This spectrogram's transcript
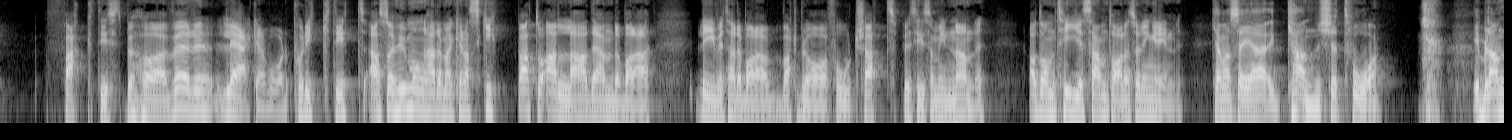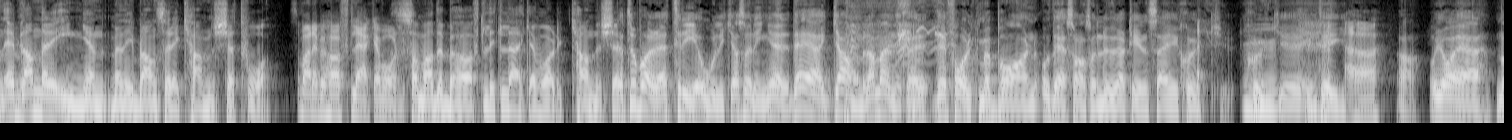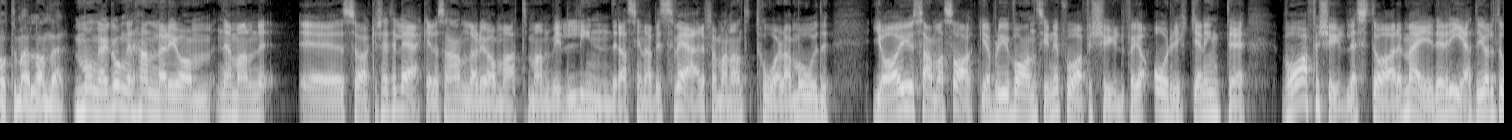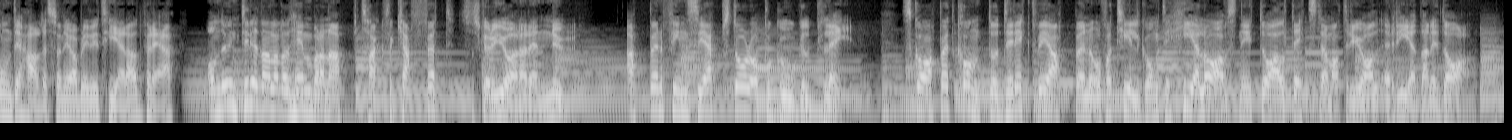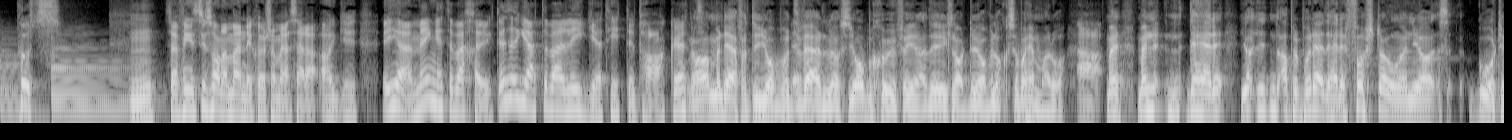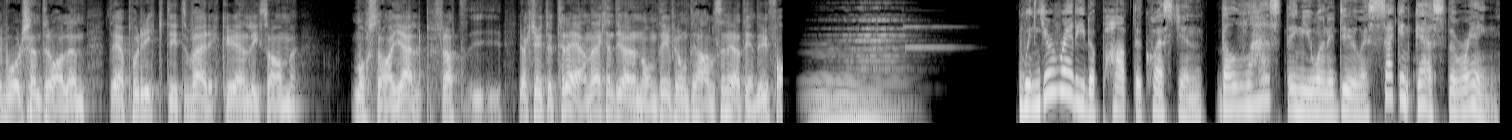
faktiskt behöver läkarvård på riktigt. Alltså hur många hade man kunnat skippat och alla hade ändå bara, livet hade bara varit bra och fortsatt precis som innan. Av de tio samtalen som ringer in. Kan man säga kanske två? Ibland, ibland är det ingen, men ibland så är det kanske två. Som hade behövt läkarvård. Som hade behövt lite läkarvård, kanske. Jag tror bara det är tre olika som ringer. Det är gamla människor, det är folk med barn och det är sådana som lurar till sig sjuk, sjukintyg. Ja. Ja. Och jag är något emellan där. Många gånger handlar det ju om, när man eh, söker sig till läkare, så handlar det om att man vill lindra sina besvär, för man har inte tålamod. Jag är ju samma sak. Jag blir ju vansinnig på att vara förkyld, för jag orkar inte vara förkyld. Det stör mig. Det retar gör lite ont i halsen och jag blir irriterad på det. Om du inte redan laddat hem vår app Tack för kaffet så ska du göra det nu. Appen finns i App Store och på Google Play. Skapa ett konto direkt via appen och få tillgång till hela avsnitt och allt extra material redan idag. Puss! Sen finns det ju sådana människor som är så här, "Ah, det gör mig inget att vara sjuk, det är så gött att bara ligga och titta i taket. Ja, men det är för att du jobbar på ett värdelöst jobb 7-4. Det är ju klart, jag vill också vara hemma då. Ja. Men, men det här är, jag, apropå det, det här är första gången jag går till vårdcentralen där jag på riktigt verkligen liksom måste ha hjälp. För att jag kan ju inte träna, jag kan inte göra någonting för jag har ont i halsen hela tiden. Det är ju farligt. When you're ready to pop the question, the last thing you want to do is second guess the ring.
